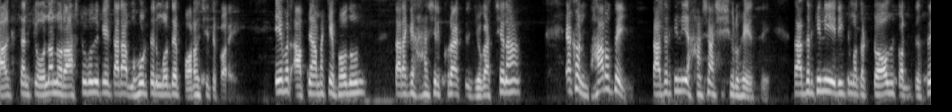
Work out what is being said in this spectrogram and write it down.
পাকিস্তানকে, অন্যান্য রাষ্ট্রগুলিকে তারা মুহূর্তের মধ্যে পরাজিত করে। এবার আপনি আমাকে বলুন, তারা কি হাসির খোরাক যোগাচ্ছে না? এখন ভারতেই তাদেরকে নিয়ে হাসাহাসি শুরু হয়েছে। তাদেরকে নিয়ে রীতিমতো টল করতেছে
